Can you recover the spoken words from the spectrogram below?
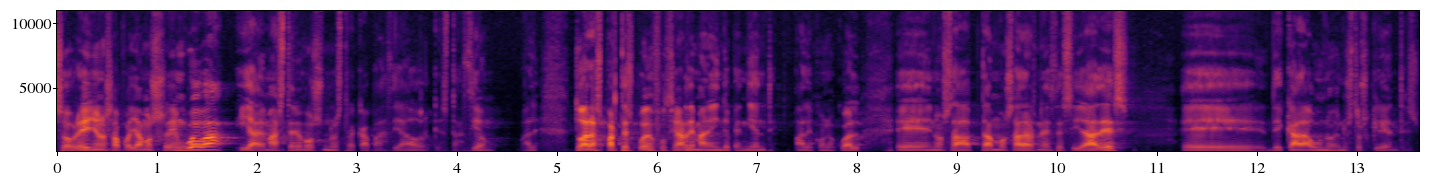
Sobre ello nos apoyamos en Weba y además tenemos nuestra capacidad de orquestación. Todas las partes pueden funcionar de manera independiente, con lo cual eh, nos adaptamos a las necesidades eh, de cada uno de nuestros clientes.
